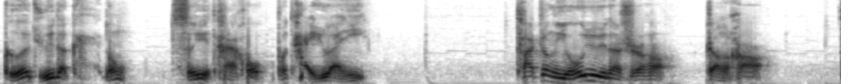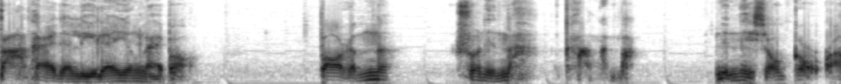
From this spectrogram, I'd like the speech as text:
格局的改动。慈禧太后不太愿意。她正犹豫的时候，正好大太监李莲英来报，报什么呢？说您呐，看看吧，您那小狗啊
